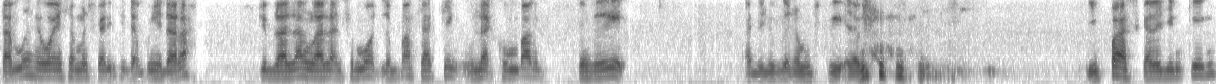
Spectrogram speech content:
Pertama, hewan yang sama sekali tidak punya darah. Seperti belalang, lalat, semut, lebah, cacing, ulat, kumbang, cengkerik. Ada juga nama cengkerik dalam ni. Lipas, kala jengking,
